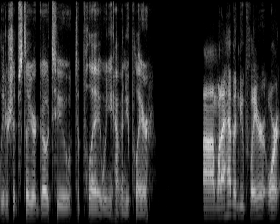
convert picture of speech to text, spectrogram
leadership still your go-to to play when you have a new player? Um, when I have a new player, or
